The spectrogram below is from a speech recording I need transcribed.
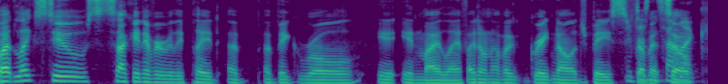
but like Stu, sake never really played a, a big role in, in my life. I don't have a great knowledge base It from it, sound so like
